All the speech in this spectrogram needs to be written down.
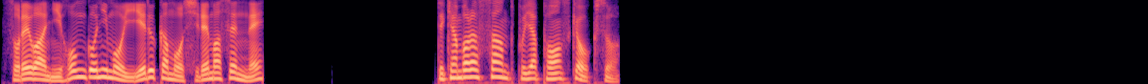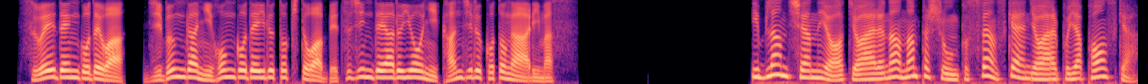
それは日本語にも言えるかもしれませんね。Det kan vara sant på japanska också. スウェーデン語では、自分が日本語でいる時とは別人であるように感じることがあります。Ibland känner jag att jag är en annan person på svenska än jag är på japanska.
